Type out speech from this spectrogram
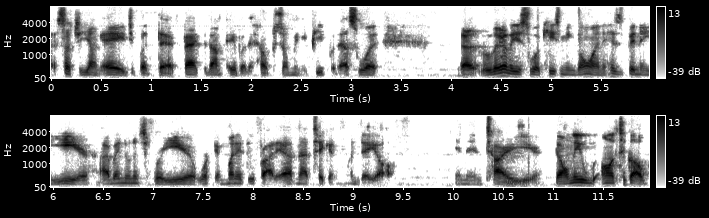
at such a young age but the fact that i'm able to help so many people that's what that literally is what keeps me going. It has been a year. I've been doing this for a year working monday through friday. I've not taken one day off in the entire mm-hmm. year. The only only took off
